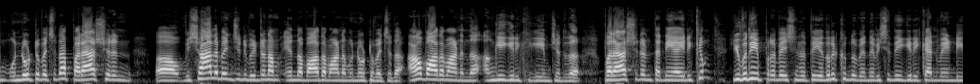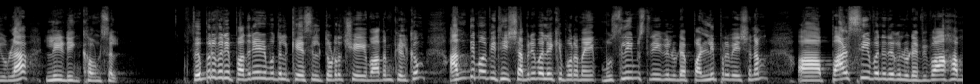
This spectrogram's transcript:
മുന്നോട്ട് വെച്ചത്. പരാശരൻ വിശാല ബെഞ്ചിന് വിടണം എന്ന വാദമാണ് മുന്നോട്ട് വെച്ചത്. ആ വാദമാണ് ഇന്ന് അംഗീകരിക്കുകയും ചെയ്തത്. പരാശരൻ തന്നെയായിരിക്കും യുവതീ പ്രവേശനത്തെ എതിർക്കുന്നുവെന്ന് വിശദീകരിക്കാൻ വേണ്ടിയുള്ള ലീഡിംഗ് കൗൺസിൽ ഫെബ്രുവരി പതിനേഴ് മുതൽ കേസിൽ തുടർച്ചയായി വാദം കേൾക്കും. അന്തിമവിധി ശബരിമലയ്ക്ക് പുറമെ മുസ്ലിം സ്ത്രീകളുടെ പള്ളിപ്രവേശനം പാഴ്സി വനിതകളുടെ വിവാഹം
